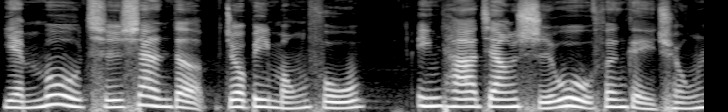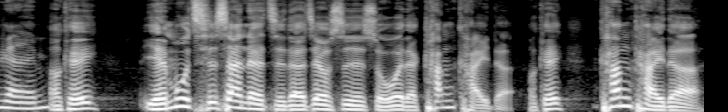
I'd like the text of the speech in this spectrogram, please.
眼目慈善的就必蒙福，因他将食物分给穷人。OK。眼目慈善的，指的就是所谓的慷慨的，OK，慷慨的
